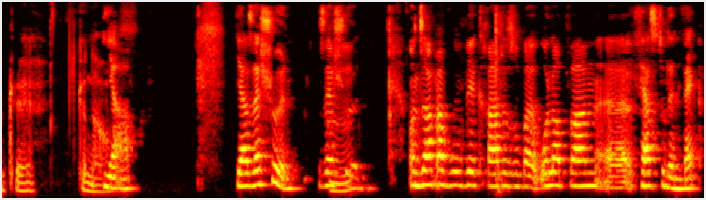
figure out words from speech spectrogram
Okay, genau. ja. Ja, sehr schön. Sehr Mhm. schön. Und sag mal, wo wir gerade so bei Urlaub waren, äh, fährst du denn weg?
